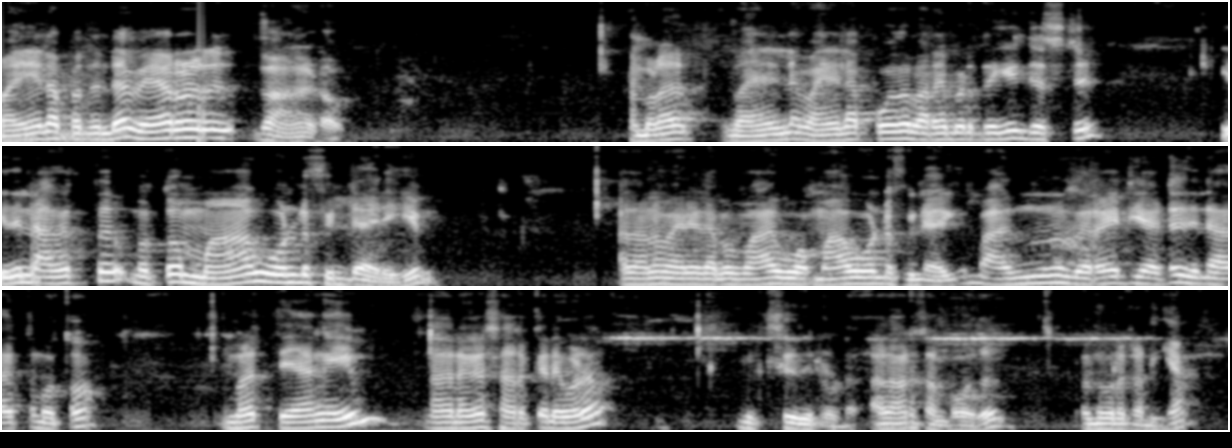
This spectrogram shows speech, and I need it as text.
വയലപ്പത്തിന്റെ വേറൊരു ഇതാണ് കേട്ടോ. നമ്മൾ വയല വയലപ്പം എന്ന് പറയുമ്പോഴത്തേക്കും ജസ്റ്റ് ഇതിന്റെ അകത്ത് മൊത്തം മാവ് കൊണ്ട് ഫില്ലായിരിക്കും അതാണ് വയലപ്പം. മാവ് മാവ് കൊണ്ട് ഫില്ലായിരിക്കും അതിൽ നിന്ന് വെറൈറ്റി ആയിട്ട് ഇതിന്റെ അകത്ത് മൊത്തം നമ്മൾ തേങ്ങയും അതിനകത്ത് ശർക്കര കൂടെ മിക്സ് ചെയ്തിട്ടുണ്ട്. അതാണ് സംഭവം. അത് ഒന്നുകൂടെ കടിക്കാം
